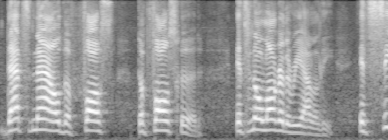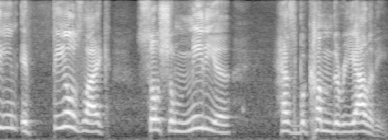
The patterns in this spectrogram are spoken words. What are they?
That's now the false the falsehood. It's no longer the reality. It seems it feels like social media has become the reality.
